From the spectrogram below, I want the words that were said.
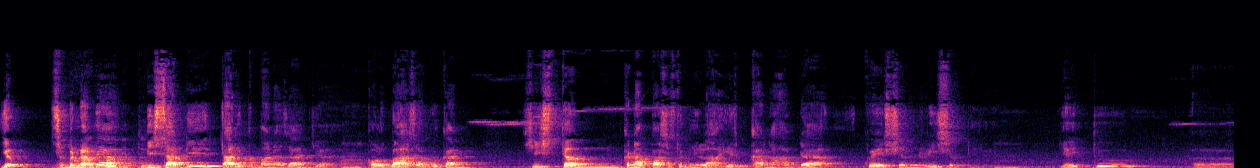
Ya sebenarnya bisa ditarik ke mana saja. Hmm. Kalau bahasa gue kan sistem, kenapa sistem ini lahir? Karena ada question research gitu. Hmm. Yaitu eh,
